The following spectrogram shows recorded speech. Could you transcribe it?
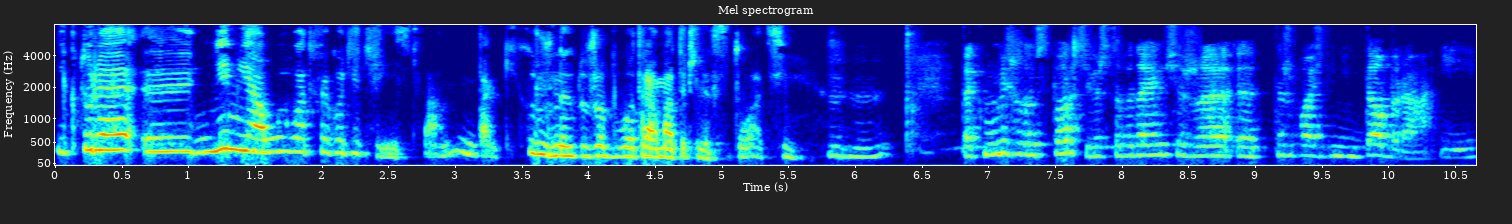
i które e, nie miało łatwego dzieciństwa. Takich różnych dużo było traumatycznych sytuacji. Mhm. Tak mówisz o tym sporcie, wiesz co, wydaje mi się, że e, też byłaś w nim dobra i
